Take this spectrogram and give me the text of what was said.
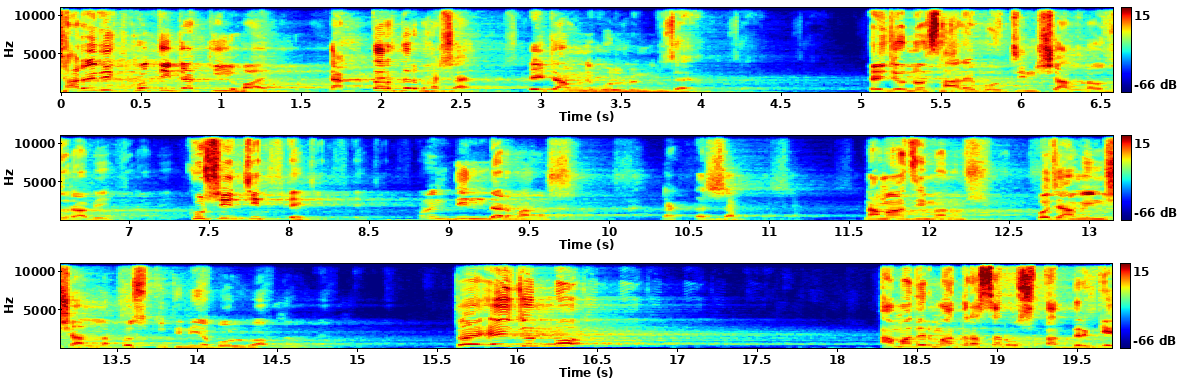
শারীরিক ক্ষতিটা কি হয়? ডাক্তারদের ভাষায় এইটা আপনি বলবেন বুঝায়। এই জন্য স্যারে বলছি ইনশাল্লাহ হুজুর আবি, খুশি চিত্তে। অনেক দিনদার মানুষ, ডাক্তার সাহেব, নামাজি মানুষ। বলছে, আমি ইনশাল্লাহ প্রস্তুতি নিয়ে বলব আপনার তো এই জন্য আমাদের মাদ্রাসার উস্তাদদেরকে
